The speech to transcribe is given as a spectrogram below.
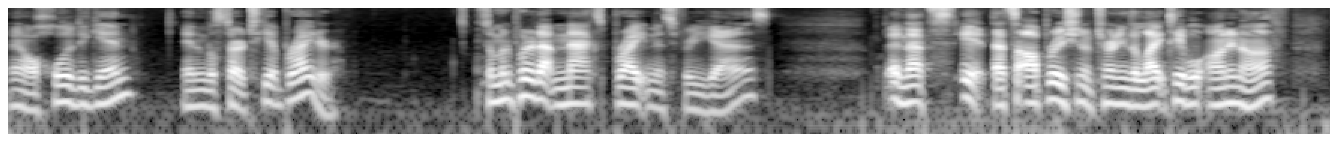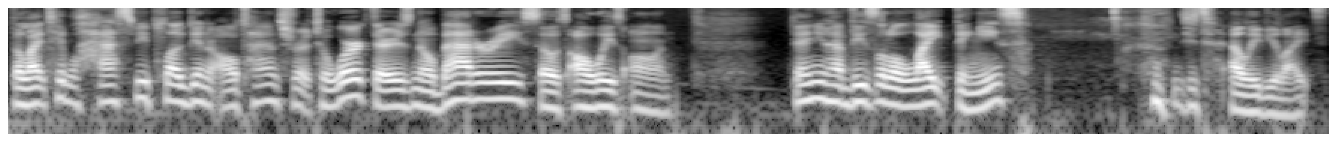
And I'll hold it again and it'll start to get brighter. So I'm gonna put it at max brightness for you guys. And that's it. That's the operation of turning the light table on and off. The light table has to be plugged in at all times for it to work. There is no battery, so it's always on. Then you have these little light thingies, these LED lights.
